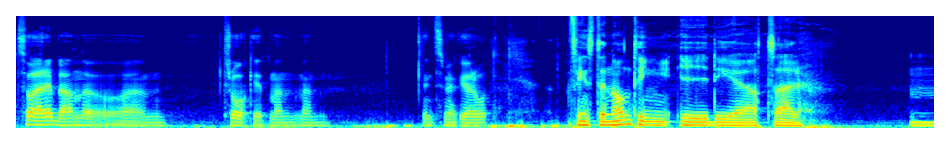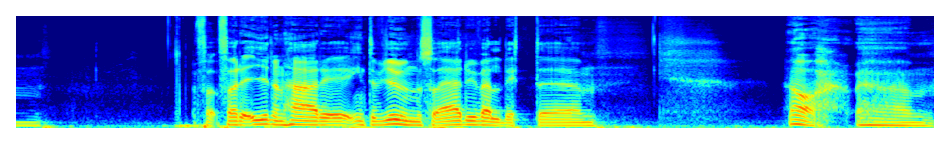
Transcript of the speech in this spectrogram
så är det ibland och, och eh, tråkigt men, men det är inte så mycket att göra åt. Finns det någonting i det att så här, mm, för, för, i den här intervjun så är det ju väldigt... Eh, ja... um,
